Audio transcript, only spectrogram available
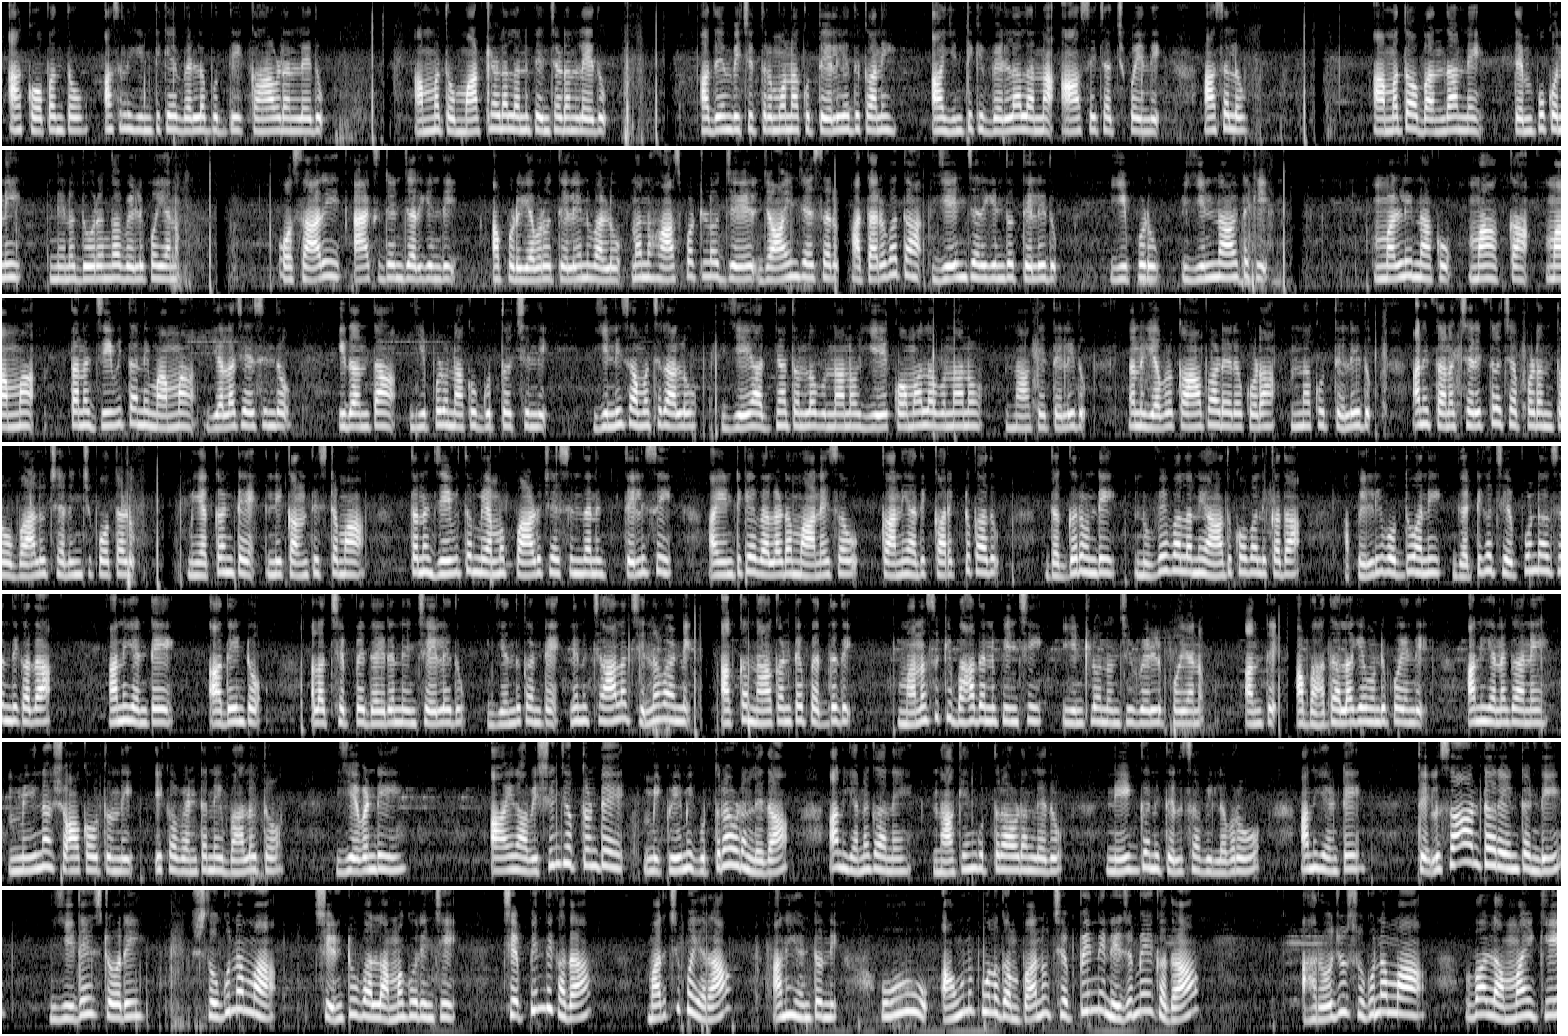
ఆ కోపంతో అసలు ఇంటికే వెళ్ళబుద్ధి కావడం లేదు. అమ్మతో మాట్లాడాలని పెంచడం లేదు. అదేం విచిత్రమో నాకు తెలియదు కానీ ఆ ఇంటికి వెళ్ళాలన్న ఆశ చచ్చిపోయింది. అసలు అమ్మతో ఆ బంధాన్ని తెంపుకొని నేను దూరంగా వెళ్ళిపోయాను. ఓసారి యాక్సిడెంట్ జరిగింది. అప్పుడు ఎవరో తెలియని వాళ్ళు నన్ను హాస్పిటల్లో జే జాయిన్ చేశారు. ఆ తర్వాత ఏం జరిగిందో తెలీదు. ఇప్పుడు ఇన్నాటికి మళ్ళీ నాకు మా అక్క మా అమ్మ తన జీవితాన్ని మా అమ్మ ఎలా చేసిందో ఇదంతా ఇప్పుడు నాకు గుర్తొచ్చింది. ఎన్ని సంవత్సరాలు ఏ అజ్ఞాతంలో ఉన్నానో ఏ కోమాలో ఉన్నానో నాకే తెలీదు. నన్ను ఎవరు కాపాడారో కూడా నాకు తెలీదు అని తన చరిత్ర చెప్పడంతో బాలు చలించిపోతాడు. మీ అక్కంటే నీకు అంత ఇష్టమా తన జీవితం మీ అమ్మ పాడు చేసిందని తెలిసి ఆ ఇంటికే వెళ్ళడం మానేశావు. కానీ అది కరెక్ట్ కాదు. దగ్గరుండి నువ్వే వాళ్ళని ఆదుకోవాలి కదా. ఆ పెళ్ళి వద్దు అని గట్టిగా చెప్పు ఉండాల్సింది కదా అని అంటే అదేంటో అలా చెప్పే ధైర్యం నేను చేయలేదు. ఎందుకంటే నేను చాలా చిన్నవాడిని అక్క నాకంటే పెద్దది. మనసుకి బాధ అనిపించి ఇంట్లో నుంచి వెళ్ళిపోయాను. అంతే ఆ బాధ అలాగే ఉండిపోయింది. అని అనగానే మీనా షాక్ అవుతుంది. ఇక వెంటనే బాలుతో ఏవండి ఆయన ఆ విషయం చెప్తుంటే మీకు ఏమీ గుర్తు రావడం లేదా? అని అనగానే నాకేం గుర్తు రావడం లేదు. నీకు కానీ తెలుసా వీళ్ళెవరో? అని అంటే తెలుసా అంటారేంటండి? ఇదే స్టోరీ. సుగుణమ్మ చెంటు వాళ్ళ అమ్మ గురించి చెప్పింది కదా? మర్చిపోయారా? అని అంటుంది. ఓ అవును పూలగంప నువ్వు చెప్పింది నిజమే కదా? ఆ రోజు సుగుణమ్మ వాళ్ళ అమ్మాయికి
